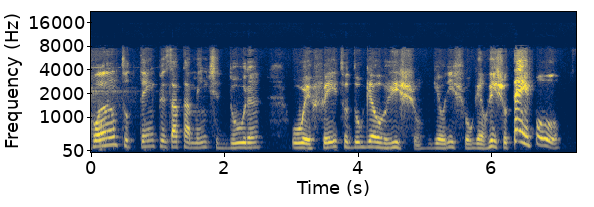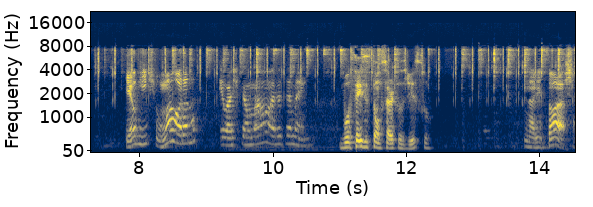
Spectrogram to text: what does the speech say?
Quanto tempo exatamente dura o efeito do Guelricho? Guelricho ou Guelricho? Tempo! Guelricho, uma hora, né? Eu acho que é uma hora também. Vocês estão certos disso? Não, a gente só acha,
